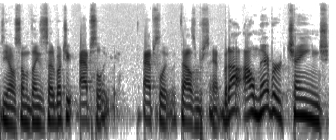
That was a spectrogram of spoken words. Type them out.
you know, some of the things I said about you? Absolutely, absolutely, thousand percent. But I, I'll never change.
